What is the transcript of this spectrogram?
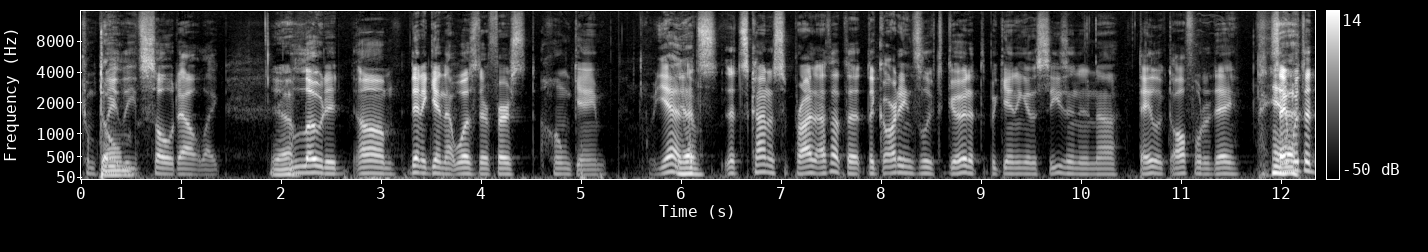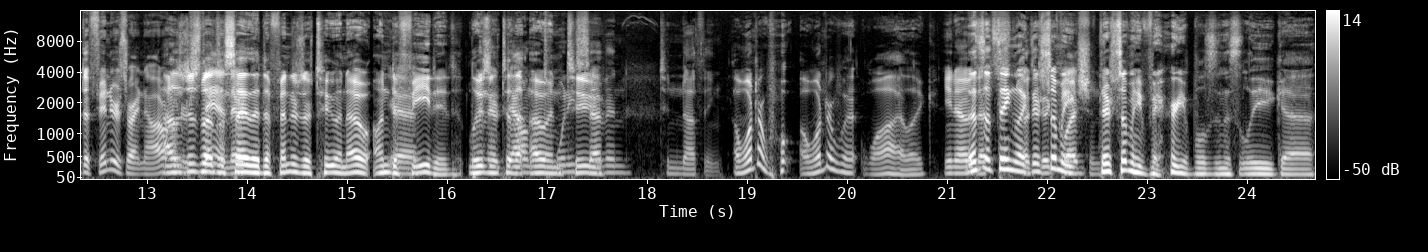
completely Dome. sold out, like Yeah. loaded. Um, then again, that was their first home game. But yeah, Yeah. that's that's kind of surprising. I thought the the Guardians looked good at the beginning of the season, and uh, they looked awful today. Yeah. Same with the Defenders right now. I, don't I was just about to understand. say They're- the defenders are two and zero, undefeated, losing they're to the zero and two. to nothing. I wonder. wh- I wonder what. Why? Like You know, that's, the thing. Like there's so many. question. There's so many variables in this league. Uh,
